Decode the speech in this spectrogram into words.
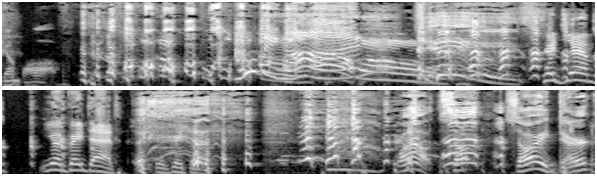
jump off. Moving on. Oh. Hey Jim, You're a great dad. You're a great dad. Wow. So sorry, Dirk.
